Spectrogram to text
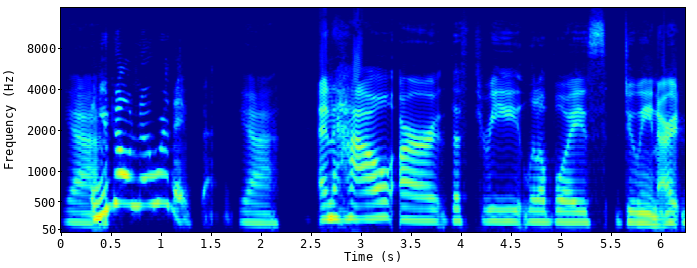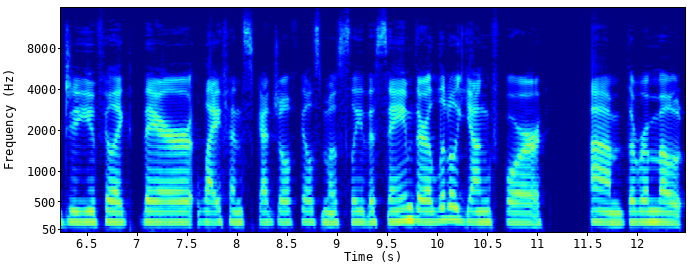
Yeah. And you don't know where they've been. Yeah. And how are the three little boys doing? Are do you feel like their life and schedule feels mostly the same? They're a little young for um, the remote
